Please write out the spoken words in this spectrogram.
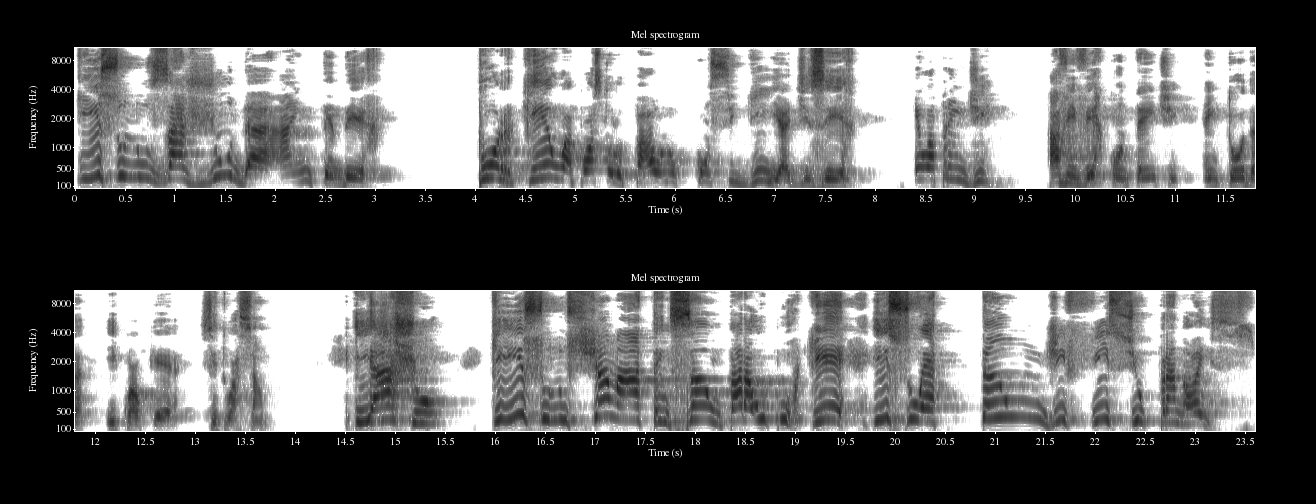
que isso nos ajuda a entender por que o apóstolo Paulo conseguia dizer: Eu aprendi a viver contente em toda e qualquer situação. E acho que isso nos chama a atenção para o porquê isso é tão difícil para nós.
